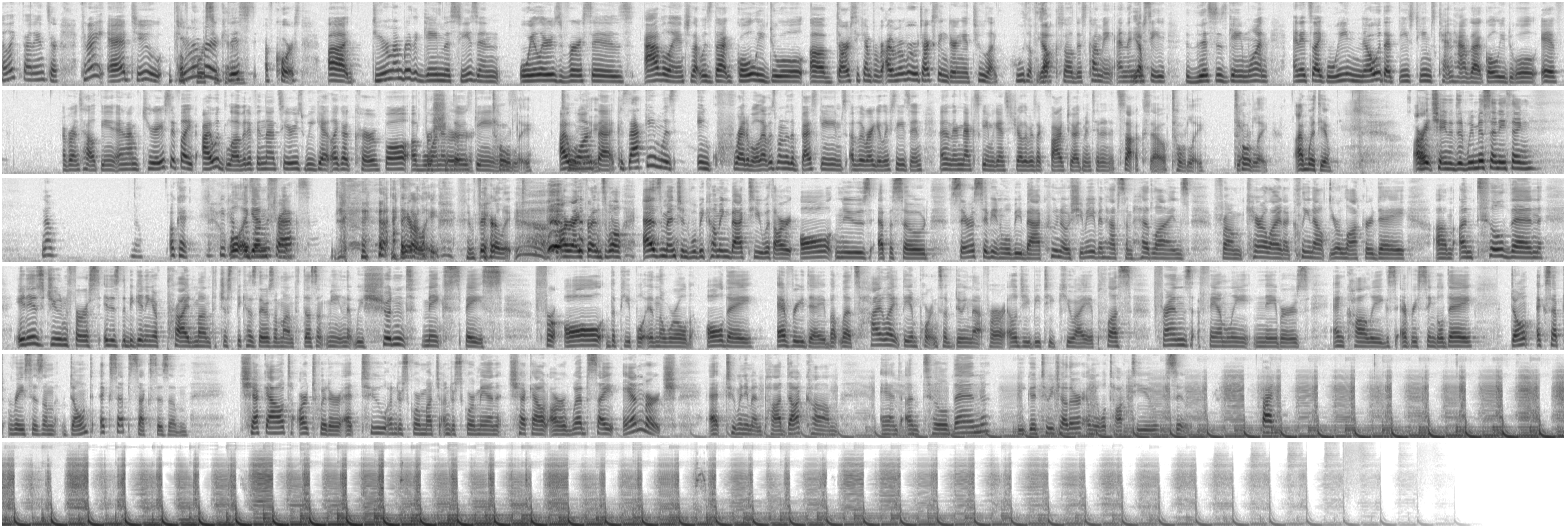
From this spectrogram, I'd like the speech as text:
I like that answer. Can I add too? Do you Of remember you can. this? Of course. Uh, do you remember the game this season, Oilers versus Avalanche? That was that goalie duel of Darcy Kuemper. I remember we were texting during it too, like, who the Yep. fuck saw this coming? And then Yep. you see this is game one, and it's like we know that these teams can have that goalie duel if everyone's healthy. And I'm curious if like I would love it if in that series we get like a curveball of For one of those games. Totally. I want that because that game was incredible. That was one of the best games of the regular season, and their next game against each other was like five to Edmonton, and it sucks. So Totally. Totally. I'm with you. All right, Shayna, did we miss anything? no, No. Okay. you kept well, again, on the Fred- tracks. barely barely all right friends well as mentioned we'll be coming back to you with our all news episode sarah Civian will be back who knows she may even have some headlines from carolina clean out your locker day um, until then it is june 1st it is the beginning of pride month just because there's a month doesn't mean that we shouldn't make space for all the people in the world all day every day, but let's highlight the importance of doing that for our LGBTQIA plus friends, family, neighbors, and colleagues every single day. Don't accept racism. Don't accept sexism. Check out our Twitter at two underscore much underscore man. Check out our website and merch at too many men pod.com. And until then, be good to each other, and we will talk to you soon. Bye.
